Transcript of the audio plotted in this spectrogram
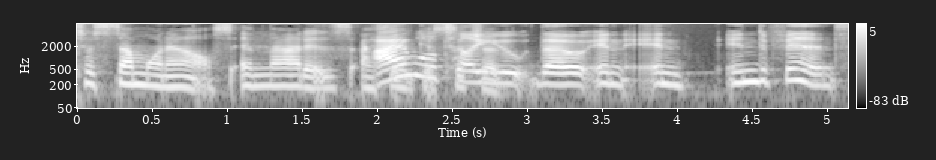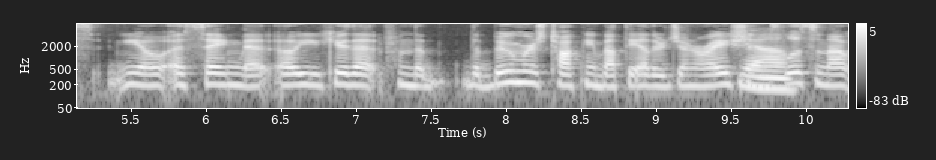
to someone else. And that is i, think I will is tell a- you though, in in in defense, you know, saying that oh, you hear that from the the boomers talking about the other generations. Yeah. Listen, I,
